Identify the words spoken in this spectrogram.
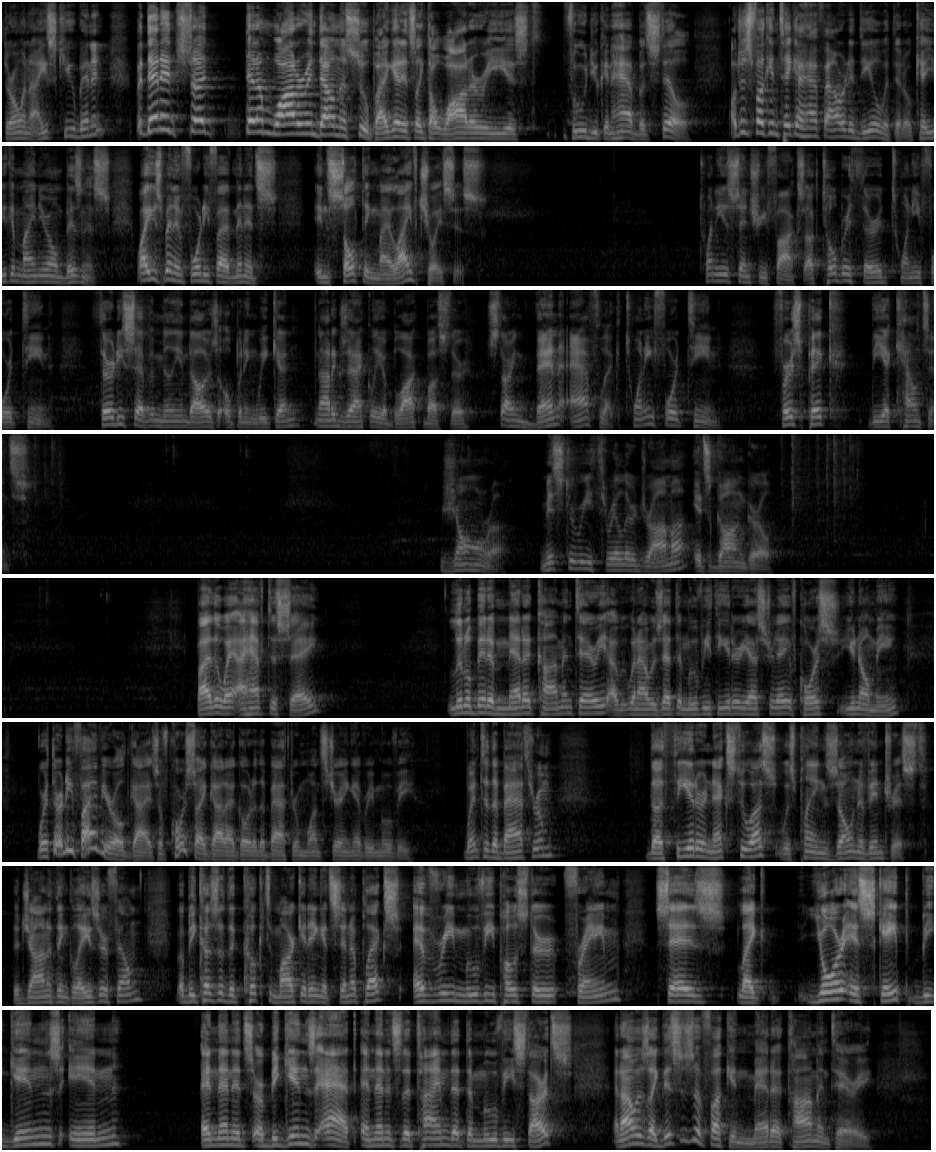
Throw an ice cube in it. But then it's, uh, then I'm watering down the soup. I get it's like the wateriest food you can have, but still. I'll just fucking take a half hour to deal with it, okay? You can mind your own business. Why are you spending 45 minutes insulting my life choices? 20th Century Fox, October 3rd, 2014. $37 million opening weekend. Not exactly a blockbuster. Starring Ben Affleck, 2014. First pick, The Accountants. Genre mystery thriller drama. It's Gone Girl. By the way, I have to say, little bit of meta commentary. Uh, when I was at the movie theater yesterday, of course, you know me. We're 35 year old guys. Of course, I gotta go to the bathroom once during every movie. Went to the bathroom. The theater next to us was playing Zone of Interest, the Jonathan Glazer film. But because of the cooked marketing at Cineplex, every movie poster frame says, like, your escape begins in and then it's or begins at and then it's the time that the movie starts and i was like this is a fucking meta commentary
